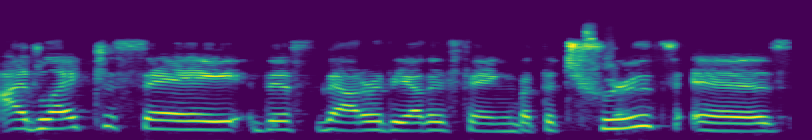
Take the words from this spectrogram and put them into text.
I'd like to say this, that, or the other thing, but the truth sure. is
